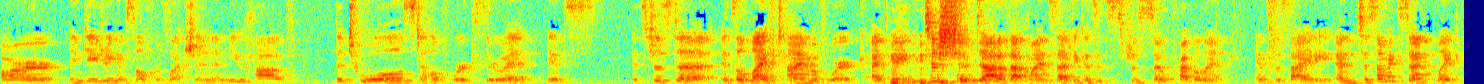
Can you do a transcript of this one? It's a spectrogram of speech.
are engaging in self reflection and you have the tools to help work through it, it's it's just a it's a lifetime of work, I think, to shift out of that mindset because it's just so prevalent in society. And to some extent, like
